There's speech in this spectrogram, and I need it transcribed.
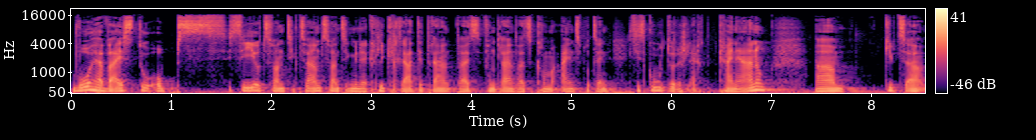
woher weißt du, ob SEO 2022 mit einer Klickrate 33, von 33,1% ist das gut oder schlecht? Keine Ahnung. Ähm, Gibt es ein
